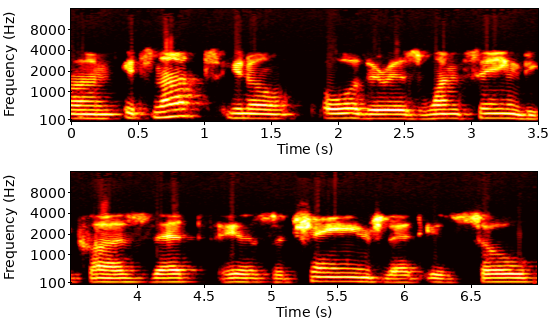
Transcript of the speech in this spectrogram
um, it's not you know, oh, there is one thing because that is a change that is so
